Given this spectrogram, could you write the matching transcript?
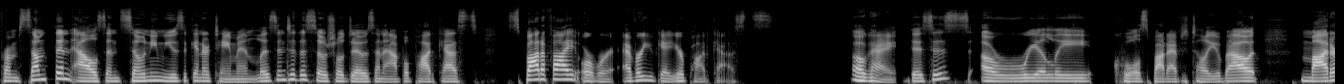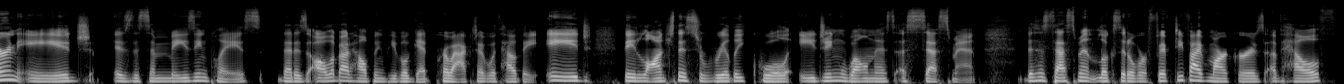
From something else and Sony Music Entertainment, listen to the social dose on Apple Podcasts, Spotify, or wherever you get your podcasts. Okay, this is a really cool spot I have to tell you about. Modern Age is this amazing place that is all about helping people get proactive with how they age. They launched this really cool aging wellness assessment. This assessment looks at over 55 markers of health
